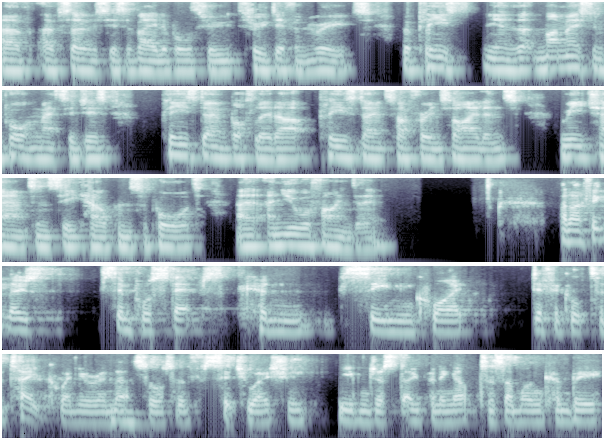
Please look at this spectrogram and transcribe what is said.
Of, of services available through through different routes, but please, you know, the, my most important message is please don't bottle it up. Please don't suffer in silence. Reach out and seek help and support, and, and you will find it. And I think those simple steps can seem quite difficult to take when you're in that sort of situation. Even just opening up to someone can be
